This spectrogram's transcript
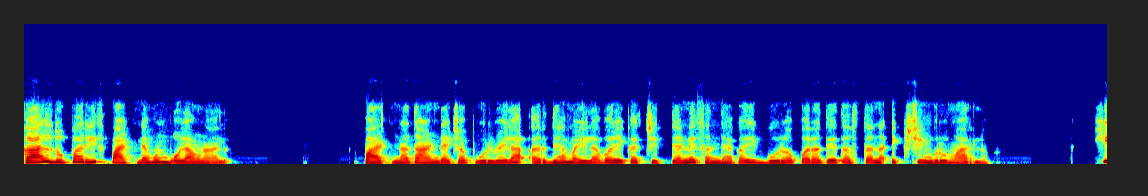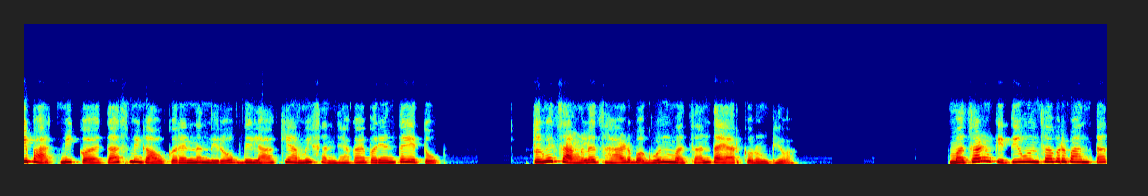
काल दुपारीच पाटण्याहून बोलावणं आलं. पाटणा तांड्याच्या पूर्वेला अर्ध्या मैलावर एका चित्त्याने संध्याकाळी गुरं परत येत असताना एक शिंगरू मारलं. ही बातमी कळताच मी गावकऱ्यांना निरोप दिला की आम्ही संध्याकाळपर्यंत येतो. तुम्ही चांगलं झाड बघून मचाण तयार करून ठेवा. मचाण किती उंचावर बांधतात?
